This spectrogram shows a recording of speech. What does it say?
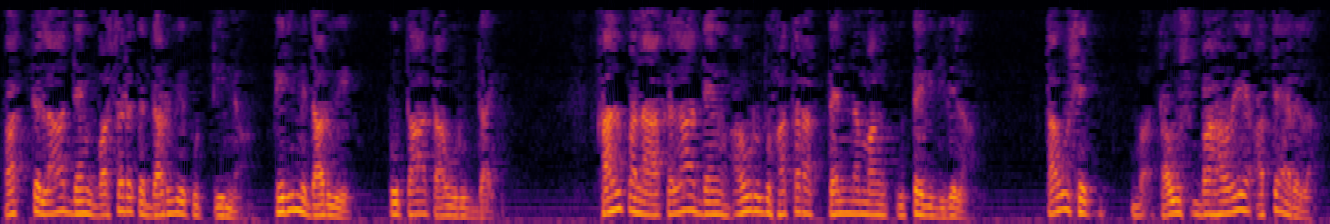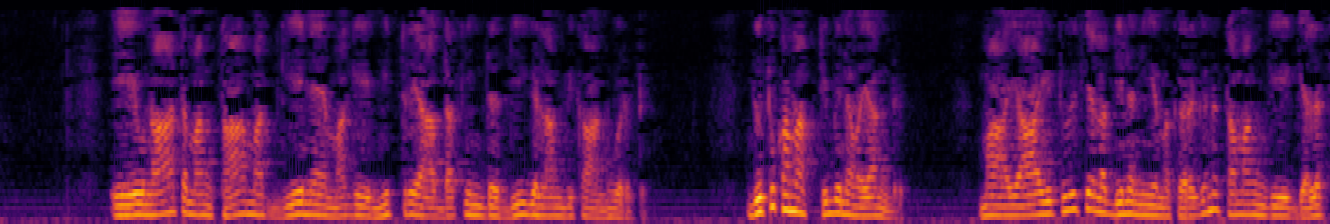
පත් වෙලා දැන් වසරක දරුවෙකුත් ඉන්නවා. පිරිමි දරුවෙක් පුතාට අවුරුද්දයි. කල්පනා කළා දැන් අවුරුදු 4ක් පැන්න මං උපවිදි වෙලා. තවුසෙත් තවුස් භාවයේ අතෑරලා. ඒ වුණාට මං තාමත් ගියේ නෑ මගේ මිත්‍රයා දකින්ද දීගලම්බිකා නුවරට. යුතුයකමක් තිබෙනව යන්න. මා යා යුතුයි කියලා දින නියම කරගෙන තමන්ගේ ගැලට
